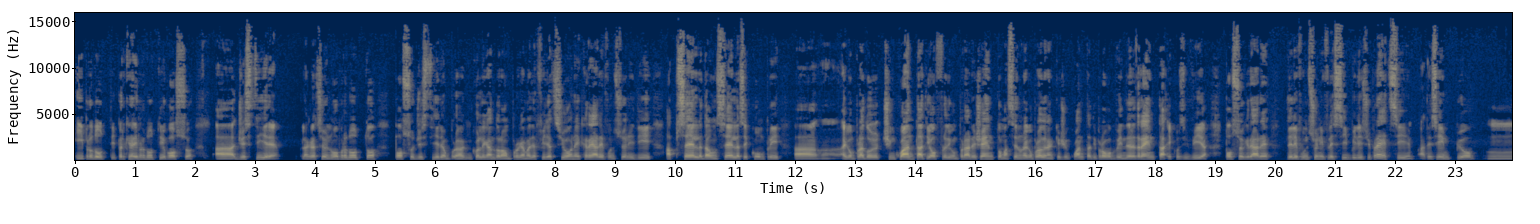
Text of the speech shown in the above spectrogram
i prodotti. Per creare i prodotti io posso uh, gestire la creazione di un nuovo prodotto, posso gestire un, eh, collegandolo a un programma di affiliazione, creare funzioni di upsell, downsell, se compri, uh, hai comprato 50 ti offro di comprare 100, ma se non hai comprato neanche 50 ti provo a vendere 30 e così via. Posso creare delle funzioni flessibili sui prezzi, ad esempio mh, mm,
